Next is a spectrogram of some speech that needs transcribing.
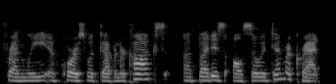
friendly of course with governor cox uh, but is also a democrat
